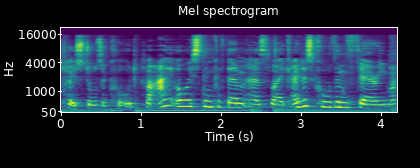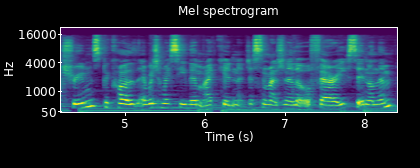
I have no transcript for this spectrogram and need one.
toadstools are called. But i always think of them as like i just call them fairy mushrooms because every time i see them i can just imagine a little fairy sitting on them.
